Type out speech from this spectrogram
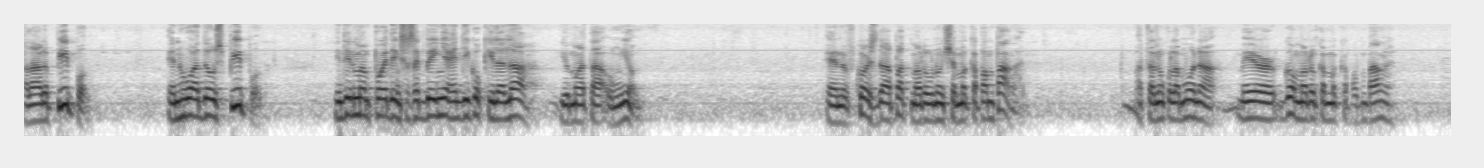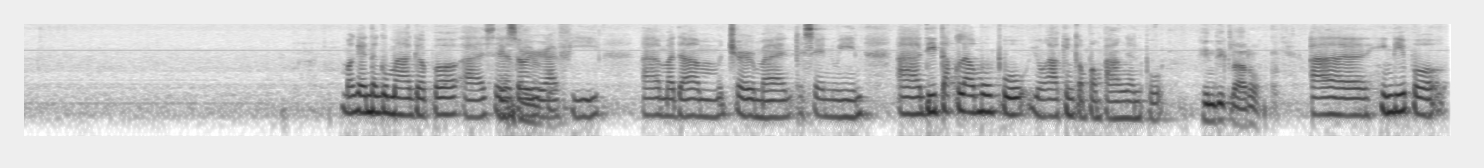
a lot of people. And who are those people? Hindi naman pwedeng sasabihin niya, hindi ko kilala yung mga taong yon. And of course, dapat marunong siya magkapampangan. Matanong ko lang muna, Mayor Go, marunong ka magkapampangan? Magandang umaga po, ah, Senator Mayor po. Ah, Madam Chairman Senwin. Uh, ditakla mo po yung aking kapampangan po. Hindi klaro. Ah, hindi po,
